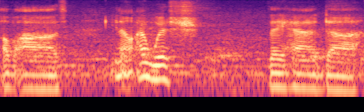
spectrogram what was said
of Oz. You know, I wish they had, uh,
